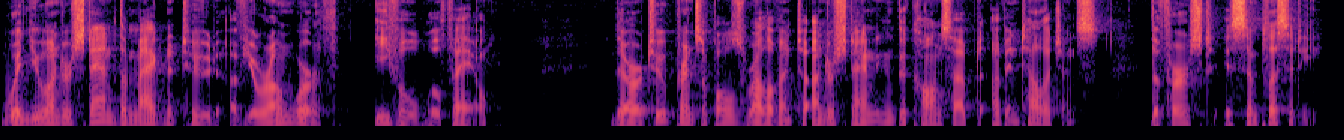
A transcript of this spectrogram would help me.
When you understand the magnitude of your own worth, evil will fail. There are two principles relevant to understanding the concept of intelligence. The first is simplicity.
